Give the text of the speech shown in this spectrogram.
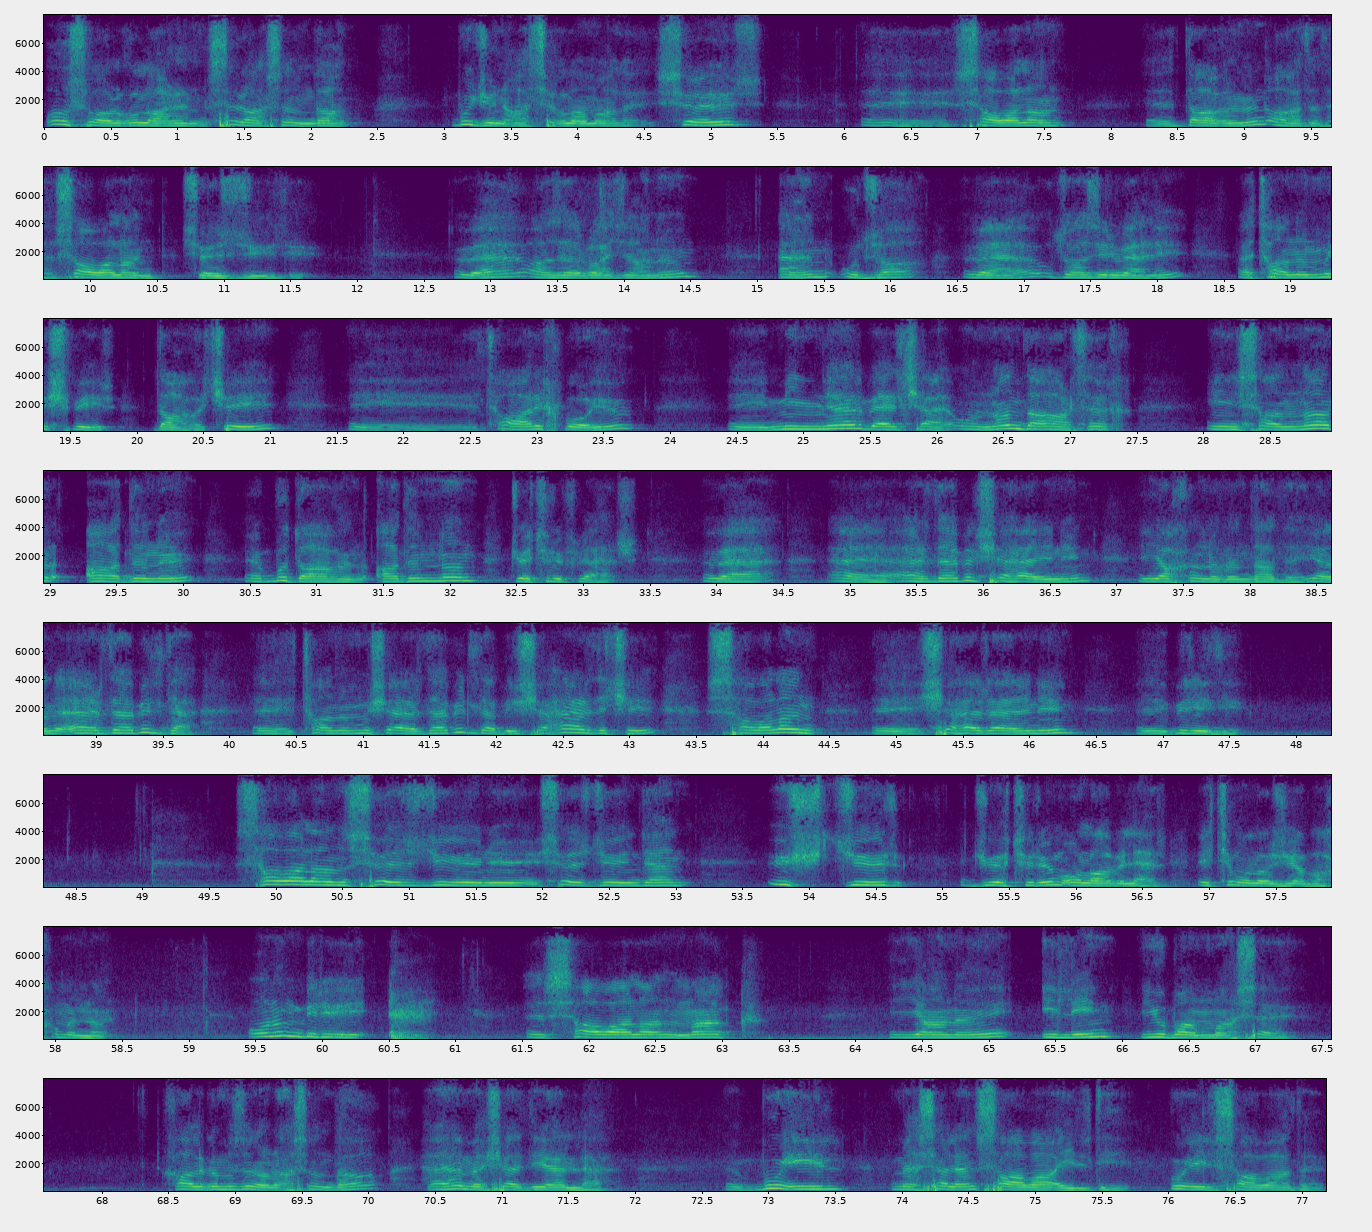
o sorguların sırasından bugün açıklamalı söz e, Savalan e, dağının adıdır. Savalan sözcüğüdür. Ve Azərbaycanın ən uca və uca zirvəli və tanınmış bir dağı ki, e, tarix boyu e, minlər bəlkə ondan da artıq insanlar adını e, bu dağın adından götürüblər və e, Ərdəbil şəhərinin yaxınlığındadır. Yəni Ərdəbil də e, tanınmış Ərdəbil də bir şəhərdir ki, Savalan e, şəhərlərinin biridir. Savalan sözcüyünü, sözcüyündən üç cür götürüm ola bilər etimolojiya baxımından. Onun biri savalanmaq, yəni ilin yubanması. Xalqımızın arasında həmişə deyərlər. Bu il məsələn sava ildir. Bu il savadır.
